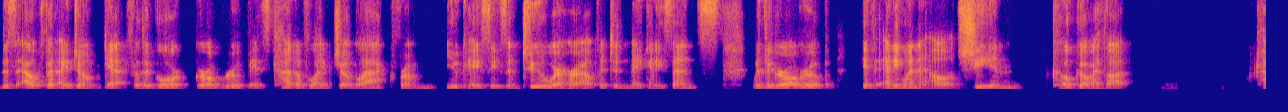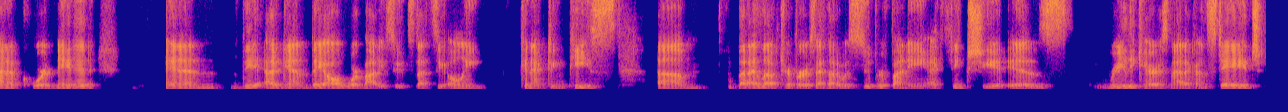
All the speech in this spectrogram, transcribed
this outfit I don't get for the girl, girl group. It's kind of like Joe Black from UK season two, where her outfit didn't make any sense with the girl group. If anyone else, she and Coco, I thought kind of coordinated. And the again, they all wore bodysuits. That's the only connecting piece. Um, but I loved her verse. I thought it was super funny. I think she is really charismatic on stage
